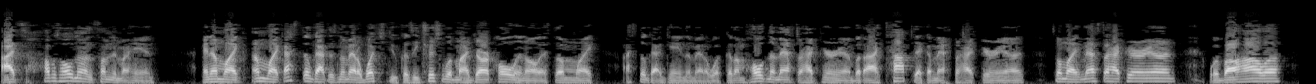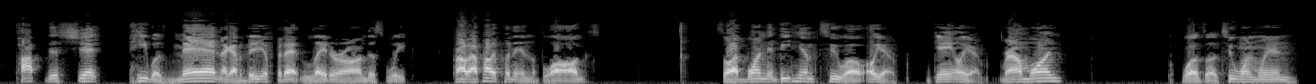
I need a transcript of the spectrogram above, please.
I I was holding on to something in my hand, and I'm like, I'm like, I still got this no matter what you do, because he Trishula my Dark Hole and all that. So I'm like, I still got game no matter what, because I'm holding a Master Hyperion, but I top deck a Master Hyperion. So I'm like, Master Hyperion with Valhalla, pop this shit. He was mad, and I got a video for that later on this week. Probably, I'll probably put it in the blogs. So I won and beat him 2-0. Oh yeah, game. Oh yeah, round one was a 2-1 win,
